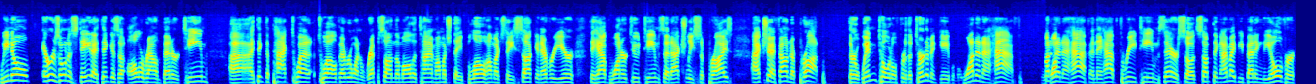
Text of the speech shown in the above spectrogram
We know Arizona State, I think, is an all-around better team. Uh, I think the Pac 12, everyone rips on them all the time, how much they blow, how much they suck. And every year they have one or two teams that actually surprise. Actually, I found a prop. Their win total for the tournament game, one and a half. One and a half, and they have three teams there. So it's something I might be betting the over.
